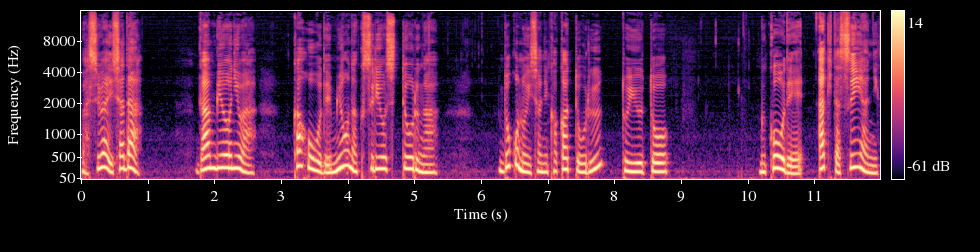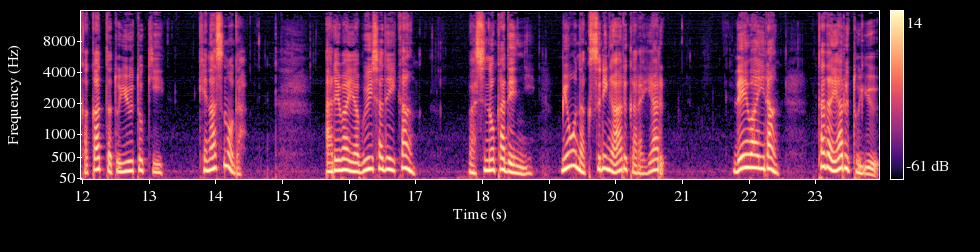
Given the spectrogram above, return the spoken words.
わしは医者だ。眼病には家宝で妙な薬を知っておるが、どこの医者にかかっておる？というと、向こうで秋田水安にかかったという時、けなすのだ。あれはやぶ医者でいかん。わしの家電に妙な薬があるからやる。礼はいらん。ただやるという。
